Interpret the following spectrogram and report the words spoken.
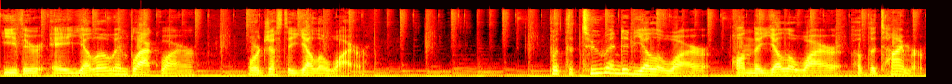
either a yellow and black wire or just a yellow wire. Put the two-ended yellow wire on the yellow wire of the timer.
